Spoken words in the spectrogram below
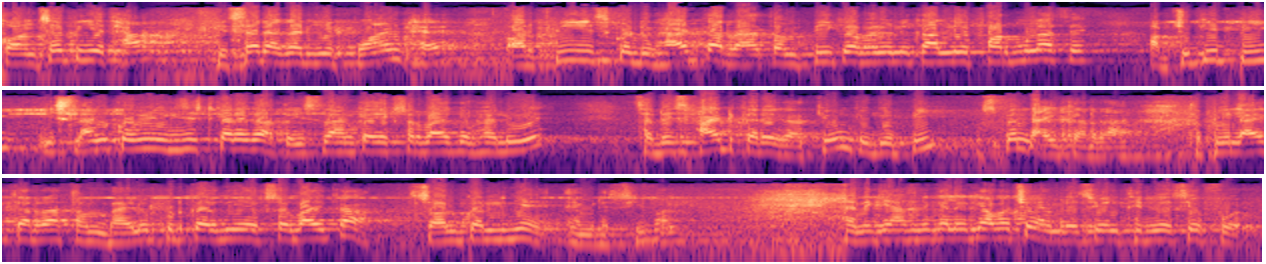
कॉन्सेप्ट ये था कि सर अगर ये पॉइंट है और P इसको डिवाइड कर रहा है तो हम P का वैल्यू निकाल लिए फॉर्मूला से। अब चूँकि P इस लाइन को भी एग्जिस्ट करेगा तो इस लाइन का एक्स और वाई का वैल्यू ये सेटिस्फाइड करेगा। क्यों? क्योंकि P उस पर लाई कर रहा है। तो P लाई कर रहा है तो हम वैल्यू पुट कर दिए एक्स और वाई का सॉल्व कर लिए एम रेशियो वन यानी कि यहाँ से निकलेगा क्या बच्चों m ratio three ratio four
